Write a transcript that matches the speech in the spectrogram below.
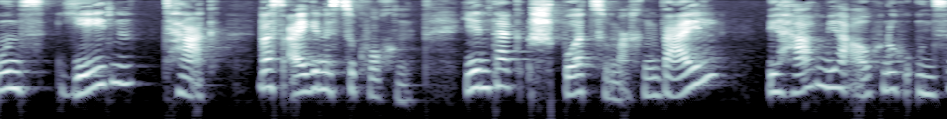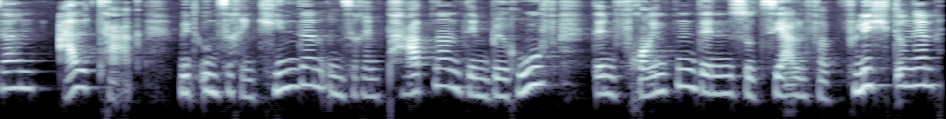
uns jeden Tag was eigenes zu kochen, jeden Tag Sport zu machen, weil wir haben ja auch noch unseren Alltag mit unseren Kindern, unseren Partnern, dem Beruf, den Freunden, den sozialen Verpflichtungen,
